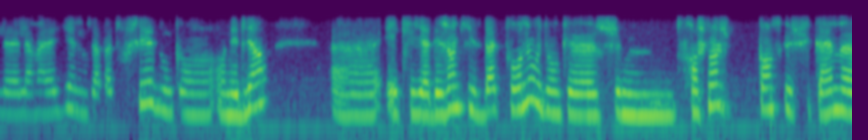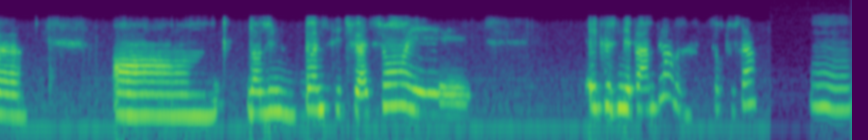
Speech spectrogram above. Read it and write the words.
la, maladie, elle nous a pas touchés, donc on, est bien. Euh, et qu'il y a des gens qui se battent pour nous. Donc, euh, franchement, je pense que je suis quand même euh, en, dans une bonne situation et, et que je n'ai pas à me plaindre sur tout ça. Mmh.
